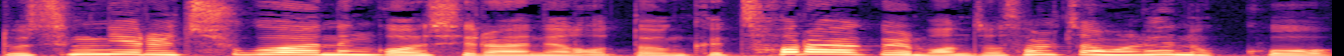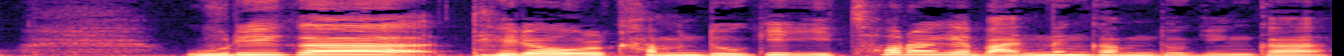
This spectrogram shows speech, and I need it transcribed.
또 승리를 추구하는 것이라는 어떤 그 철학을 먼저 설정을 해놓고 우리가 데려올 감독이 이 철학에 맞는 감독인가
